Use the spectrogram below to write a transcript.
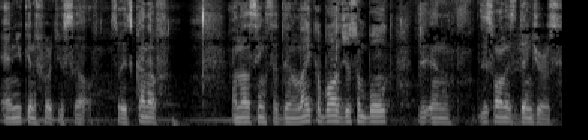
And you can hurt yourself. So it's kind of another thing I didn't like about Jetson bolt. And this one is dangerous.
